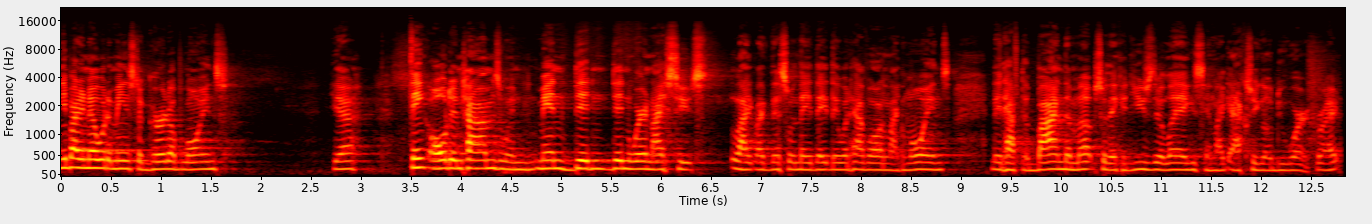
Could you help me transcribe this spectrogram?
Anybody know what it means to gird up loins? Yeah? Think olden times when men didn't, didn't wear nice suits like, like this when they, they, they would have on like loins. They'd have to bind them up so they could use their legs and like actually go do work, right?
